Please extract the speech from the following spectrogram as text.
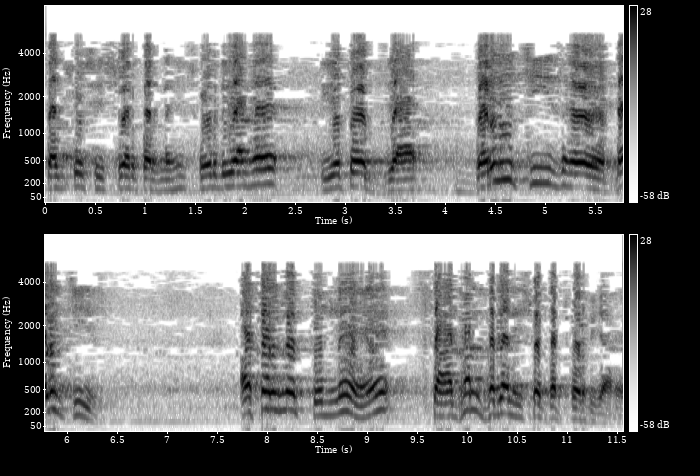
सब कुछ ईश्वर पर नहीं छोड़ दिया है ये तो बड़ी चीज़ है, बड़ी चीज़। असल में तुमने साधन भजन ईश्वर पर छोड़ दिया है।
